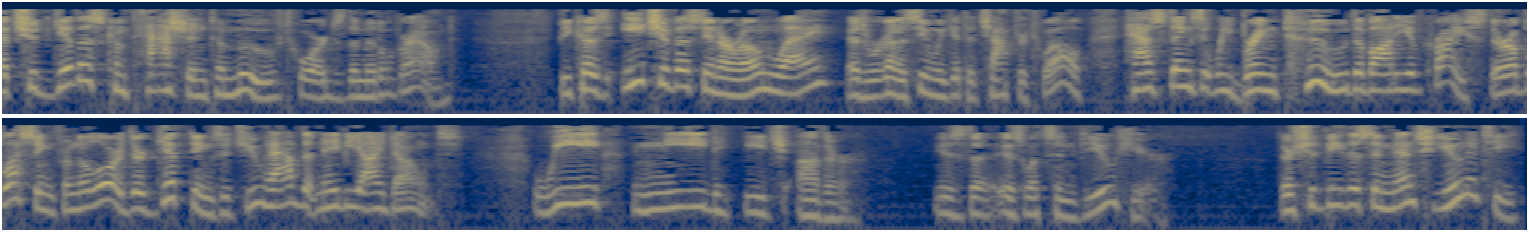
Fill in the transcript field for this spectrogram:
That should give us compassion to move towards the middle ground. Because each of us in our own way, as we're going to see when we get to chapter 12, has things that we bring to the body of Christ. They're a blessing from the Lord. They're giftings that you have that maybe I don't. We need each other, is, the, is what's in view here. There should be this immense unity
